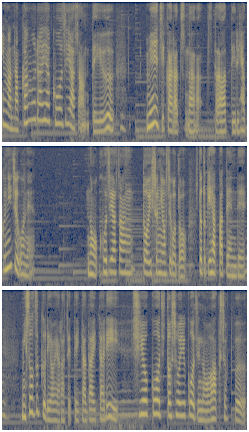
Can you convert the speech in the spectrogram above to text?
今中村屋工事屋さんっていう明治からつなが伝わっている125年の麹屋さんと一緒にお仕事ひととき百貨店で味噌作りをやらせていただいたり塩麹と醤油麹のワークショップ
